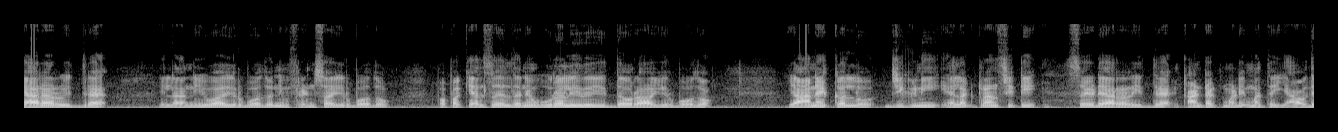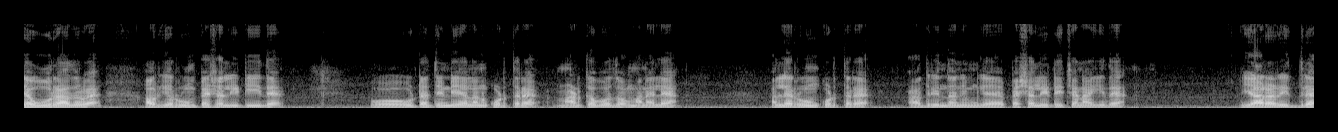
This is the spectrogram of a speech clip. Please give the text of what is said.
ಯಾರು ಇದ್ದರೆ ಇಲ್ಲ ನೀವಾಗಿರ್ಬೋದು ನಿಮ್ಮ ಫ್ರೆಂಡ್ಸ್ ಆಗಿರ್ಬೋದು, ಪಾಪ ಕೆಲಸ ಇಲ್ದೇ ಊರಲ್ಲಿ ಇದ್ದವ್ರು ಆಗಿರ್ಬೋದು Anekal Jigani Jigani Electron City side ಯಾರು ಇದ್ದರೆ ಕಾಂಟ್ಯಾಕ್ಟ್ ಮಾಡಿ, ಮತ್ತು ಯಾವುದೇ ಊರಾದರೂ ಅವ್ರಿಗೆ ರೂಮ್ ಫೆಸಿಲಿಟಿ ಇದೆ ಊಟ ತಿಂಡಿ ಎಲ್ಲನೂ ಕೊಡ್ತಾರೆ, ಮಾಡ್ಕೋಬೋದು ಮನೇಲೇ, ಅಲ್ಲೇ ರೂಮ್ ಕೊಡ್ತಾರೆ ಆದ್ದರಿಂದ ನಿಮಗೆ ಫೆಸಿಲಿಟಿ ಚೆನ್ನಾಗಿದೆ. ಯಾರು ಇದ್ದರೆ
